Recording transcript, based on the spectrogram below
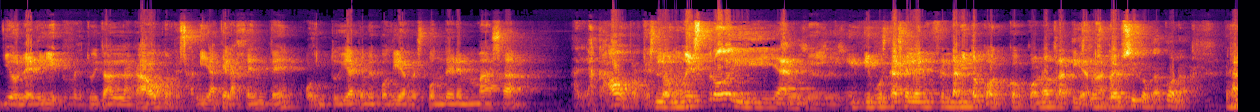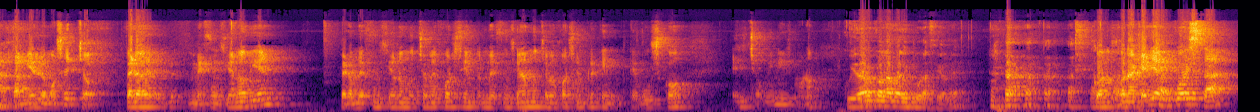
yo le di retweet al lacao porque sabía que la gente, o intuía que me podía responder en masa, al lacao, porque es lo nuestro y, y, y buscas el enfrentamiento con, con, con otra tierra. Es Pepsi Coca-Cola. También lo hemos hecho. Pero me funcionó bien, pero me funcionó mucho mejor siempre, me funciona mucho mejor siempre que, que busco el chauvinismo, ¿no? Cuidado con la manipulación, ¿eh? Con, con aquella encuesta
